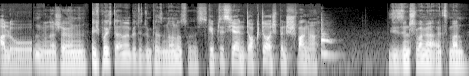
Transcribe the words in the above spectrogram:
Hallo. Wunderschön. Ich bräuchte einmal bitte den Personalausweis. Gibt es hier einen Doktor? Ich bin schwanger. Sie sind schwanger als Mann.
